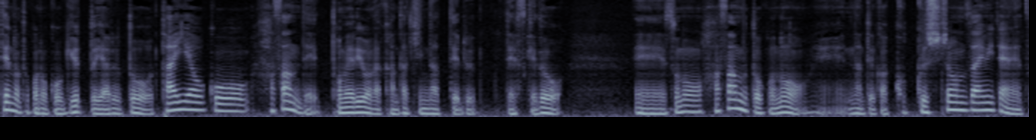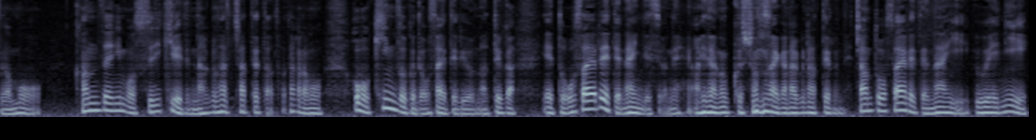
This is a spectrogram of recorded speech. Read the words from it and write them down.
手のところをこうギュッとやるとタイヤをこう挟んで止めるような形になってるんですけど、えー、その挟むとこの何、えー、ていうかクッション材みたいなやつがもう完全にもう擦り切れてなくなっちゃってたと。だからもうほぼ金属で押さえてるようなっていうか、えっ、と、押さえられてないんですよね。間のクッション材がなくなってるんで。ちゃんと押さえられてない上に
